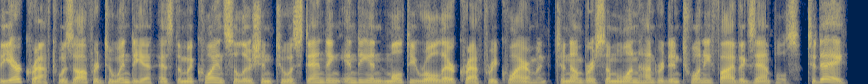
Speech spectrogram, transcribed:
the aircraft was offered to India as the Mikoyan solution to a standing Indian multi-role aircraft requirement to number some 125 examples. Today,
